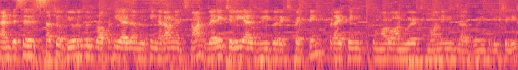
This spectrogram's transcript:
And this is such a beautiful property as I'm looking around. It's not very chilly as we were expecting, but I think tomorrow onwards mornings are going to be chilly.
